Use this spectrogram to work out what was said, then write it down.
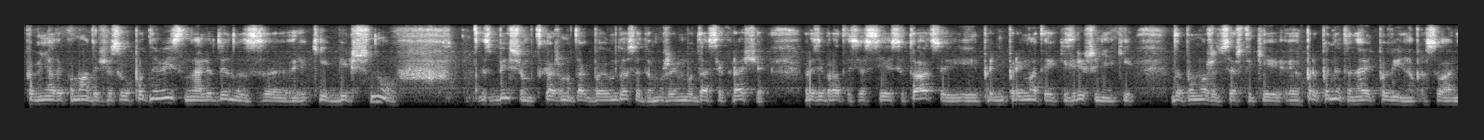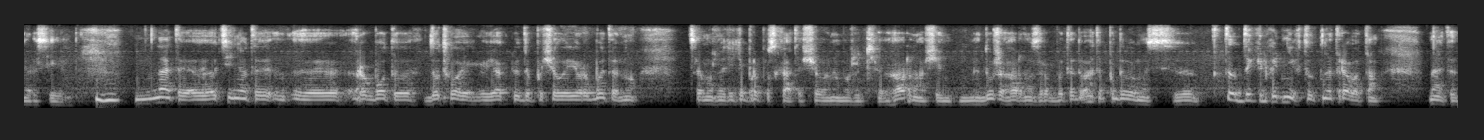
поміняти команду сухопутний військ на людину, з е, який більш ну з більшим, скажімо так, бойовим досвідом, може йому вдасться краще розібратися з цією ситуацією і приймати якісь рішення, які допоможуть все ж таки е, припинити навіть повільне просування Росії. Знаєте, е, оцінювати е, роботу до того, як люди почали її робити, ну це можна тільки припускати, що вони можуть гарно чи не дуже гарно зробити. Давайте подивимось. Е, Тут декілька днів, тут не треба там, знаєте,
